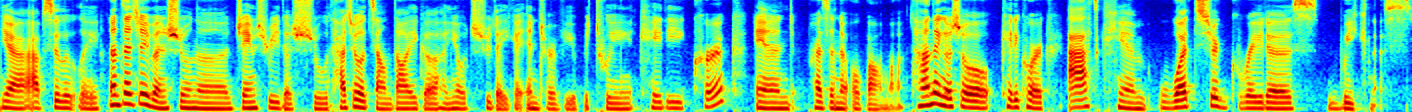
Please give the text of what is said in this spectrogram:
Yeah, absolutely. 那在这本书呢，James Reed 的书，他就讲到一个很有趣的一个 interview between Katie Couric and President Obama。他那个时候，Katie Couric asked him, "What's your greatest weakness?"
